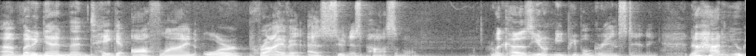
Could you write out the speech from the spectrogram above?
Uh, but again, then take it offline or private as soon as possible because you don't need people grandstanding. Now, how do you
